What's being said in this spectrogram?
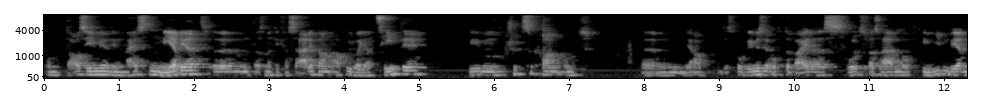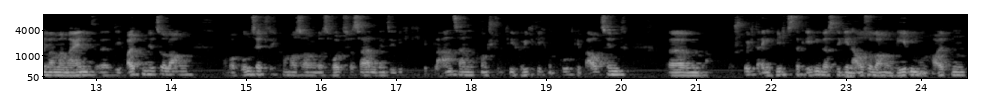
Und da sehen wir den meisten Mehrwert, äh, dass man die Fassade dann auch über Jahrzehnte eben schützen kann. Und ähm, ja, das Problem ist ja oft dabei, dass Holzfassaden oft gemieden werden, weil man meint, äh, die halten nicht so lang. Aber grundsätzlich kann man sagen, dass Holzfassaden, wenn sie richtig geplant sind, konstruktiv richtig und gut gebaut sind, ähm, spricht eigentlich nichts dagegen, dass die genauso lange leben und halten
